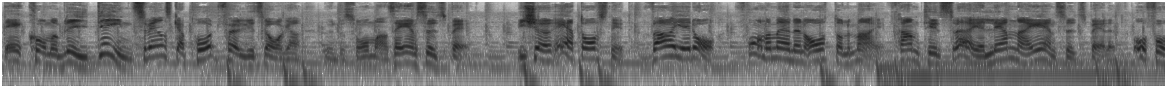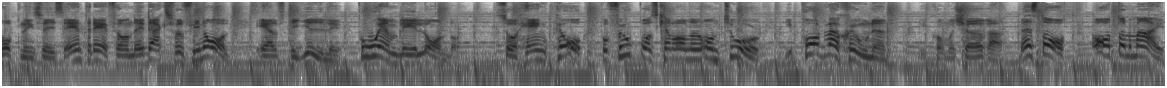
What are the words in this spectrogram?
Det kommer bli din svenska poddföljeslagare under sommarens EM-slutspel. Vi kör ett avsnitt varje dag från och med den 18 maj fram till Sverige lämnar EM-slutspelet. Och förhoppningsvis är inte det förrän det är dags för final 11 juli på Wembley i London. Så häng på på Fotbollskanalen On Tour i poddversionen. Vi kommer köra med start 18 maj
